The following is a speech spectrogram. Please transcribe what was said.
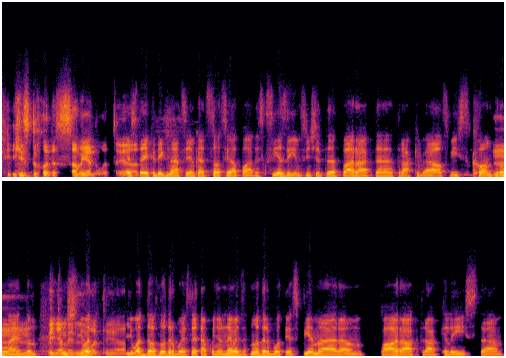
izdodas savienot. Jā. Es teiktu, ka Ignācijam kāds sociālpātisks iezīmes, viņš ir pārāk traki vēls visu kontrolēt. Mm, viņam ir ļoti, jā. ļoti daudz nodarbojas lietām, ko viņam nevajadzētu nodarboties. Piemēram, pārāk traki līst. Um,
